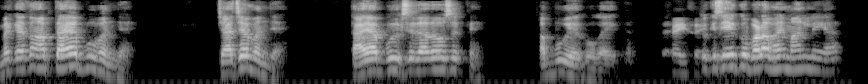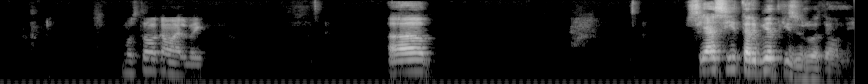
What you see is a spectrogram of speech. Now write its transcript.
मैं कहता हूँ आप ताया अब्बू बन जाए चाचा बन जाए। ताया अब्बू एक से ज़्यादा हो सकते हैं। अब्बू एक होगा एक घर। तो किसी एक को बड़ा भाई मान ले यार। मुस्तफ़ा कमाल भाई। आ, सियासी तरबियत की ज़रूरत है उन्हें।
